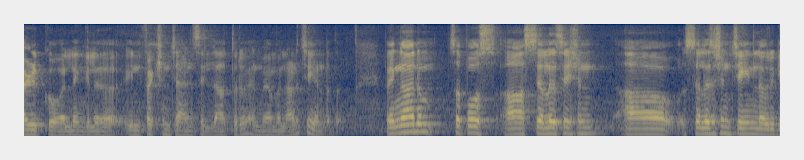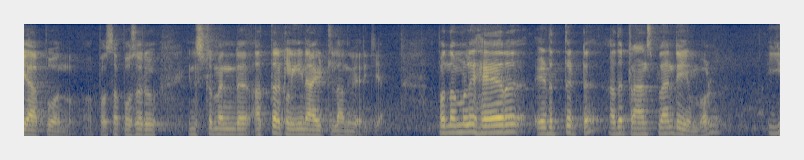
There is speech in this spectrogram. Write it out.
അഴുക്കോ അല്ലെങ്കിൽ ഇൻഫെക്ഷൻ ചാൻസ് ഇല്ലാത്തൊരു എൻവയോൺമെന്റാണ് ചെയ്യേണ്ടത്. അപ്പോൾ എങ്ങാനും സപ്പോസ് ആ സ്റ്റെറിലൈസേഷൻ സ്റ്റെറിലൈസേഷൻ ചെയിനിൽ ഒരു ഗ്യാപ്പ് വന്നു. അപ്പോൾ സപ്പോസ് ഒരു ഇൻസ്ട്രുമെന്റ് അത്ര ക്ലീൻ ആയിട്ടില്ല എന്ന് വിചാരിക്കുക. അപ്പോൾ നമ്മൾ ഹെയർ എടുത്തിട്ട് അത് ട്രാൻസ്പ്ലാന്റ് ചെയ്യുമ്പോൾ ഈ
